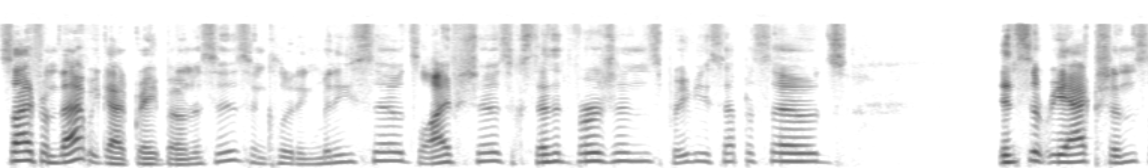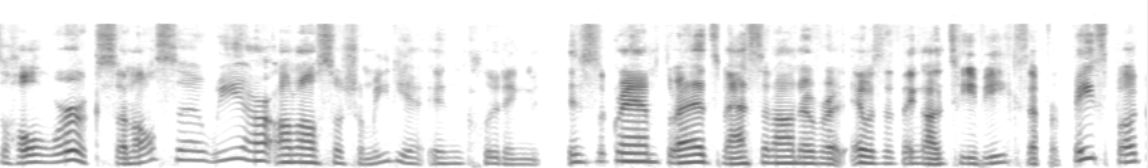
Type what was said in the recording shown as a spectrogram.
Aside from that, we got great bonuses, including minisodes, live shows, extended versions, previous episodes, instant reactions, the whole works. And also, we are on all social media, including Instagram, Threads, Mastodon over at It Was the Thing on TV, except for Facebook,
